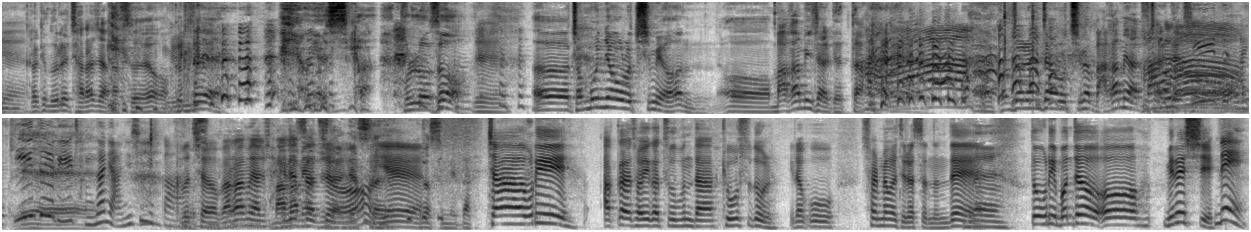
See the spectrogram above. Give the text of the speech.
예. 그렇게 노래를 잘하지 않았어요. 근데 이영애 씨가 불러서 네. 어, 전문용어로 치면 어, 마감이 잘 됐다. 어, 건설 현장으로 치면 마감이 아주 잘 아, 됐어. 아, 끼들이 예. 장난이 아니시니까. 그렇죠. 마감이 아주 잘 마감이 됐었죠. 아주 잘 됐어요. 예. 그렇습니다. 자, 우리 아까 저희가 두 분 다 교수돌이라고 설명을 드렸었는데 네. 또 우리 먼저 어, 민혜 씨. 네.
